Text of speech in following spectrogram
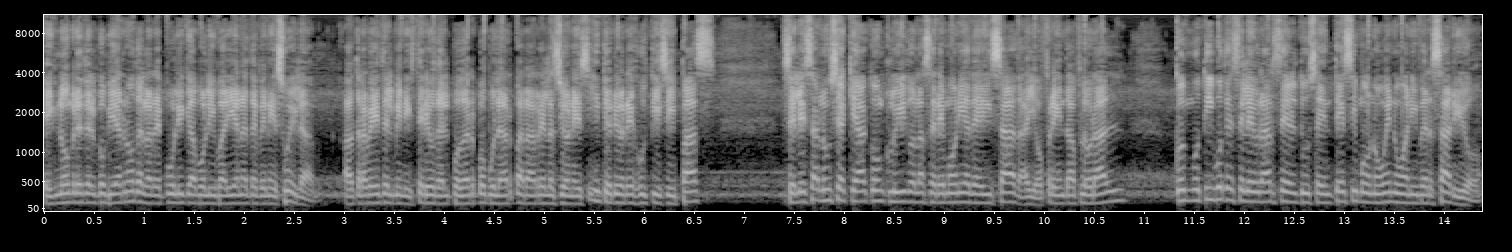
en nombre del Gobierno de la República Bolivariana de Venezuela, a través del Ministerio del Poder Popular para Relaciones Interiores, Justicia y Paz, se les anuncia que ha concluido la ceremonia de izada y ofrenda floral con motivo de celebrarse el ducentésimo noveno aniversario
